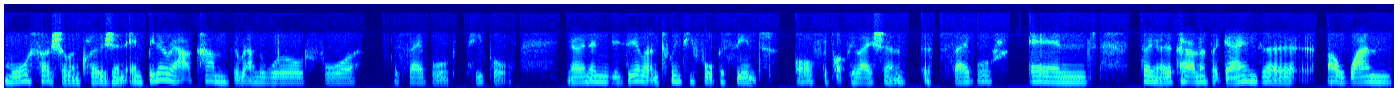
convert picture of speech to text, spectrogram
more social inclusion and better outcomes around the world for disabled people. You know, and in New Zealand, 24% of the population is disabled, and so you know the Paralympic Games are, are one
